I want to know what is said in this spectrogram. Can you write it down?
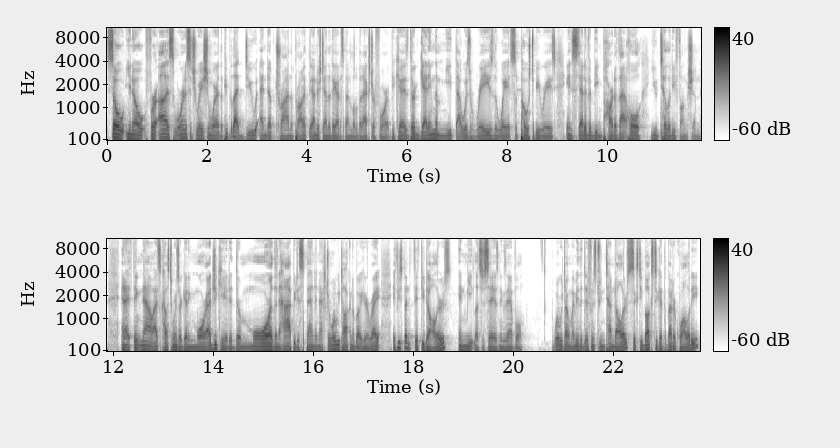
So, you know, for us, we're in a situation where the people that do end up trying the product, they understand that they got to spend a little bit extra for it because they're getting the meat that was raised the way it's supposed to be raised instead of it being part of that whole utility function. And I think now as customers are getting more educated, they're more than happy to spend an extra. What are we talking about here, right? If you spend $50 in meat, let's just say as an example, what are we talking about? Maybe the difference between ten dollars, sixty bucks to get the better quality.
